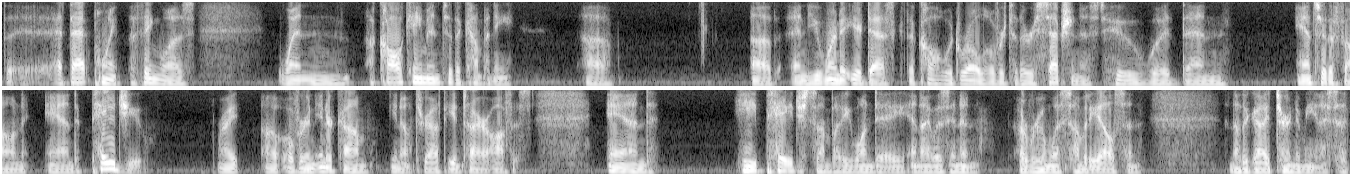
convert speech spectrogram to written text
the at that point the thing was when a call came into the company uh, uh, and you weren't at your desk, the call would roll over to the receptionist, who would then answer the phone and page you, right, uh, over an intercom, you know, throughout the entire office. And he paged somebody one day, and I was in an, a room with somebody else, and another guy turned to me and I said,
